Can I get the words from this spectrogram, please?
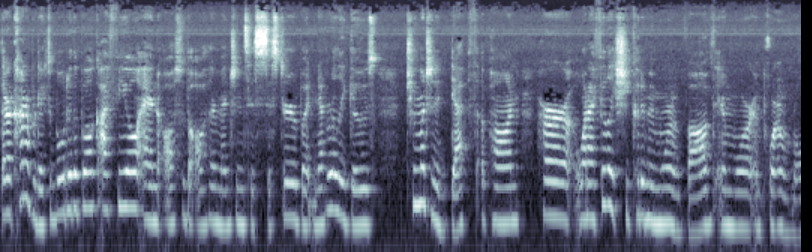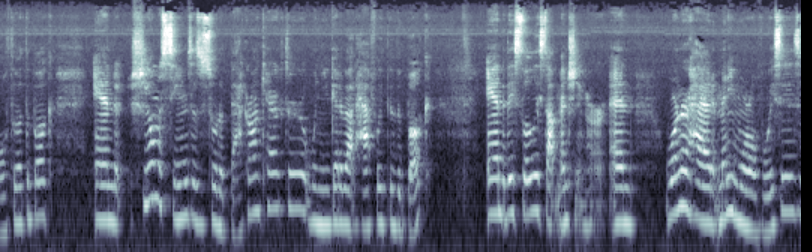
that are kind of predictable to the book, I feel, and also the author mentions his sister, but never really goes too much into depth upon her when I feel like she could have been more involved in a more important role throughout the book. And she almost seems as a sort of background character when you get about halfway through the book. And they slowly stop mentioning her. And Werner had many moral voices,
